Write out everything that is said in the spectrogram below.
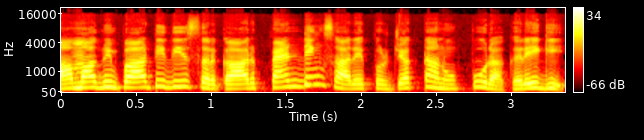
ਆਮ ਆਦਮੀ ਪਾਰਟੀ ਦੀ ਸਰਕਾਰ ਪੈਂਡਿੰਗ ਸਾਰੇ ਪ੍ਰੋਜੈਕਟਾਂ ਨੂੰ ਪੂਰਾ ਕਰੇਗੀ।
